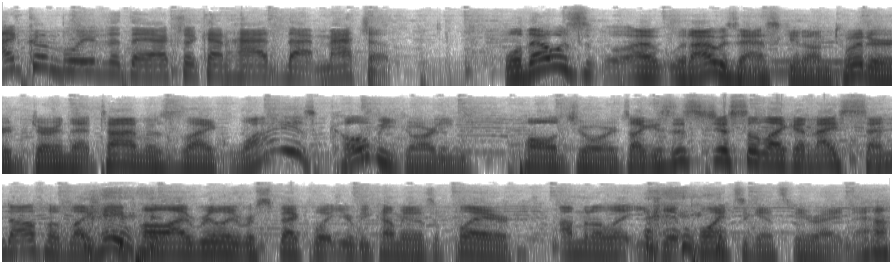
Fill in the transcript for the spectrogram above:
I couldn't believe that they actually kind of had that matchup. Well, that was uh, what I was asking on Twitter during that time. It was like, why is Kobe guarding Paul George? Like, is this just a, like a nice send off of like, hey, Paul, I really respect what you're becoming as a player. I'm going to let you get points against me right now.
